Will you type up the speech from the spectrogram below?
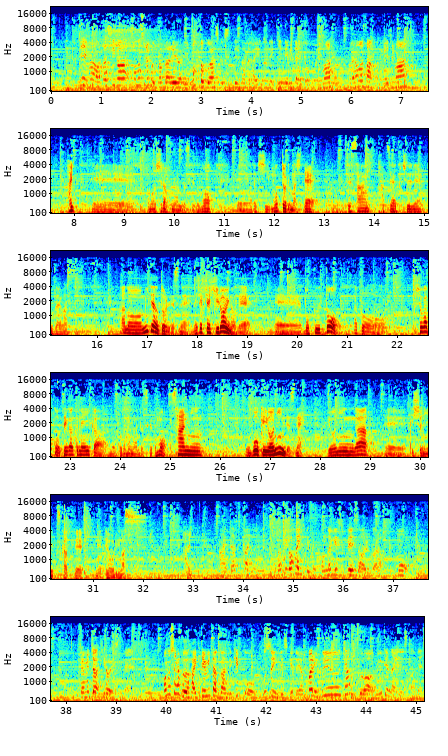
でまあ私がこのシラフを語るよりもっと詳しく知ってる方がいるので聞いてみたいと思います。カメラマンさんお願いします。はい、えーこのシラフなんですけども、えー私持っておりましてあの絶賛活躍中でございます。あの見ての通りですねめちゃくちゃ広いので、えー僕とあと小学校低学年以下の子供なんですけども3人合計4人ですね。4人が、えー一緒に使って寝ております。はい。はい確かに。私が入ってもこんだけスペースあるからもうめちゃめちゃ広いですね。このシュラフ入ってみた感じ結構薄いんですけどやっぱり冬キャンプは向いてないですかね。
